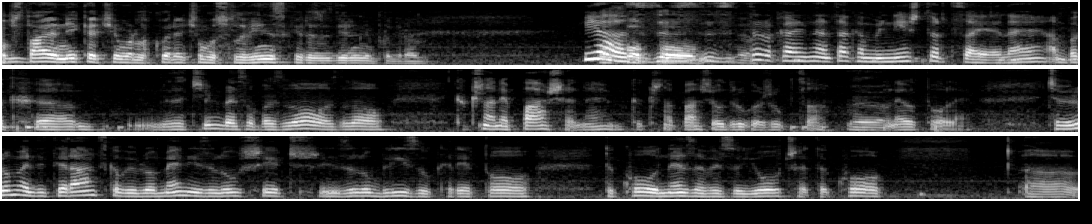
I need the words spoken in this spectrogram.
Obstaja nekaj, če lahko rečemo slovenski razvedrilni program. Ja, Po- po- z, po- z, z, ja. taka, taka miništrca je, ne? ampak um, začimbe so pa zelo, zelo, kakšna ne paše, ne? kakšna paše v drugo župco, Ja. ne v tole. Če bi bilo mediteransko, bi bilo meni zelo všeč in zelo blizu, ker je to tako nezavezujoče, tako. Uh,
